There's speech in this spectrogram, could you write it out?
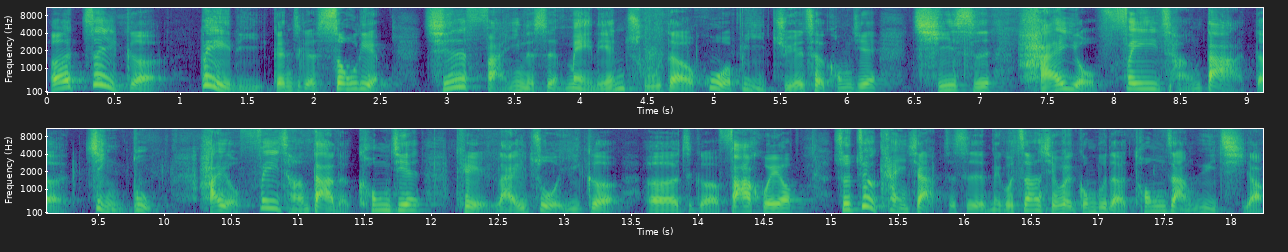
而这个背离跟这个收敛，其实反映的是美联储的货币决策空间其实还有非常大的进步。还有非常大的空间可以来做一个呃这个发挥哦，所以最后看一下，这是美国智商协会公布的通胀预期啊。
